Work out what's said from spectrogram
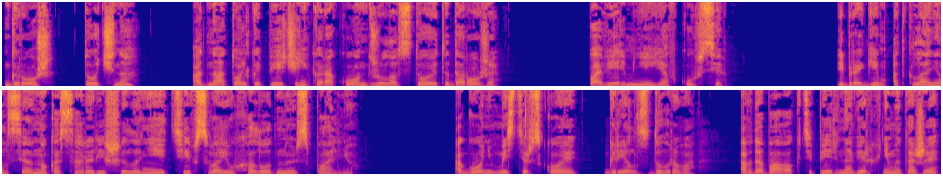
«Грош? Точно? Одна только печень караконджула стоит дороже. Поверь мне, я в курсе». Ибрагим откланялся, но Касара решила не идти в свою холодную спальню. Огонь в мастерской грел здорово, а вдобавок теперь на верхнем этаже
